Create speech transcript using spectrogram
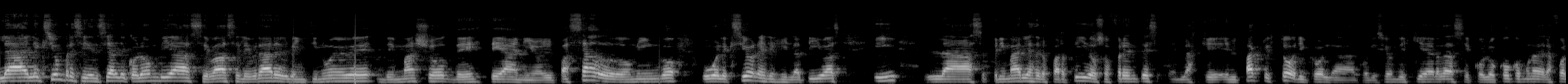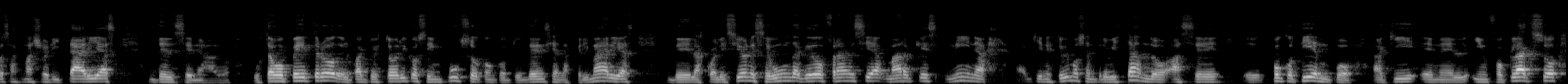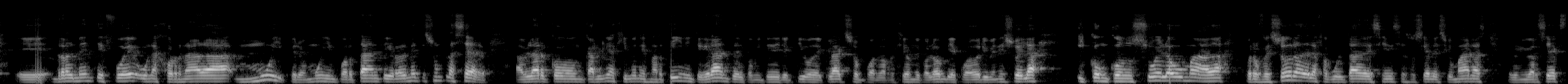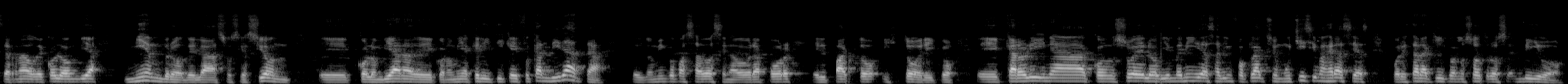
La elección presidencial de Colombia se va a celebrar el 29 de mayo de este año. El pasado domingo hubo elecciones legislativas y las primarias de los partidos o frentes en las que el pacto histórico, la coalición de izquierda, se colocó como una de las fuerzas mayoritarias del Senado. Gustavo Petro, del pacto histórico, se impuso con contundencia en las primarias de las coaliciones. Segunda quedó Francia Márquez Mina, a quien estuvimos entrevistando hace eh, poco tiempo aquí en el Infoclaxo. Eh, realmente fue una jornada muy, pero muy importante y realmente es un placer hablar con Carolina Jiménez Martín, integrante del Comité Directivo directivo de Claxo por la región de Colombia, Ecuador y Venezuela, y con Consuelo Ahumada, profesora de la Facultad de Ciencias Sociales y Humanas de la Universidad Externado de Colombia, miembro de la Asociación eh, Colombiana de Economía Crítica y fue candidata el domingo pasado a senadora por el pacto histórico. Eh, Carolina, Consuelo, bienvenidas al Infoclaxio. Muchísimas gracias por estar aquí con nosotros en vivo.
